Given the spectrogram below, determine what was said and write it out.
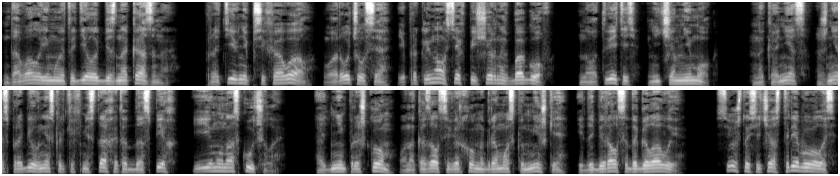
давала ему это делать безнаказанно. Противник психовал, ворочался и проклинал всех пещерных богов, но ответить ничем не мог. Наконец, жнец пробил в нескольких местах этот доспех, и ему наскучило. Одним прыжком он оказался верхом на громоздком мишке и добирался до головы. Все, что сейчас требовалось,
